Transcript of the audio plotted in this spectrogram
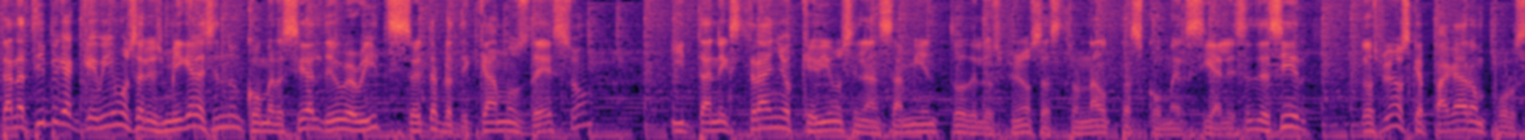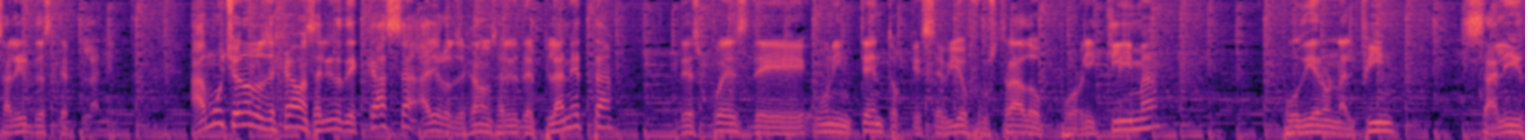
Tan atípica que vimos a Luis Miguel haciendo un comercial de Uber Eats, ahorita platicamos de eso. Y tan extraño que vimos el lanzamiento de los primeros astronautas comerciales, es decir, los primeros que pagaron por salir de este planeta. A muchos no los dejaban salir de casa, a ellos los dejaron salir del planeta, después de un intento que se vio frustrado por el clima, pudieron al fin salir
